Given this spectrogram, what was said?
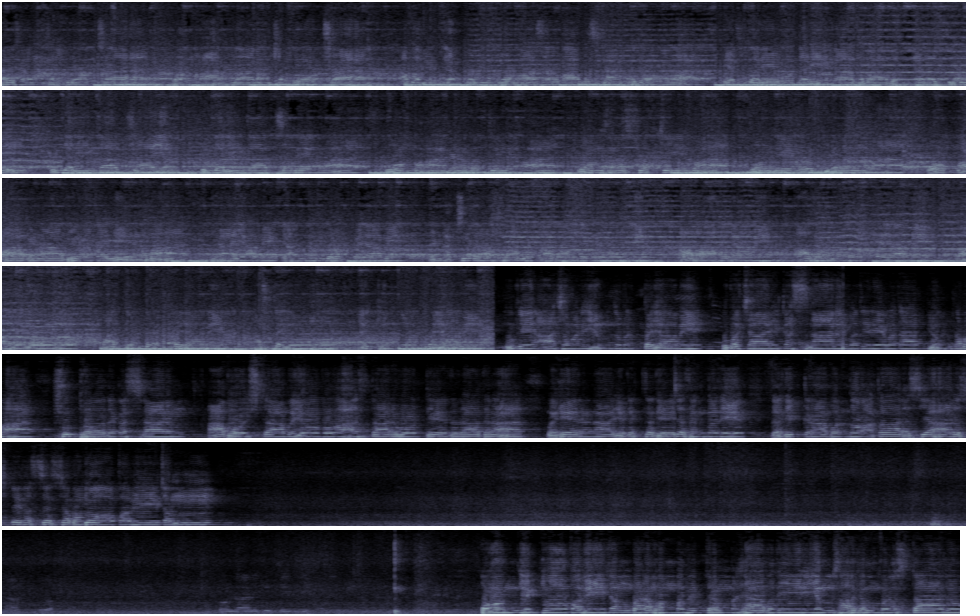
कलशं शत्रोक्षाः त्वमात्मानं शत्रोक्षाः अपनित्यं पवित्रो वा सर्वावस्थां कुतोत्तमः यस्परे पुण्डरीकाभवावत्तरस्तुतिः पुण्डरीकाक्षाय पुण्डरीकाक्षवे नमः ॐ महागणपत्यै नमः ॐ सरस्वत्यै नमः ॐ देवरुभ्यो नमः ॐ महागणाधिपतये नमः ध्यायामि ध्यानं समर्पयामि दण्डक्षिणा स्वामिपादां आवाहयामि आसनं समर्पयामि उपचारिक आचमनीयं समर्पयामि उपचारिकस्नानपतिदेवताभ्यो नमः शुद्धोदकस्नानम् आभोष्टामयो भवहस्तानवोध्ये ददातनः। महेरणाय दत्तदे च सङ्गदे दधिक्रामन्नो अकारस्य हारस्मितस्य च ఓం యజ్ఞోపవీతం పరమం పవిత్రం ప్రజాపతీర్యం సహజం పురస్తాదు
